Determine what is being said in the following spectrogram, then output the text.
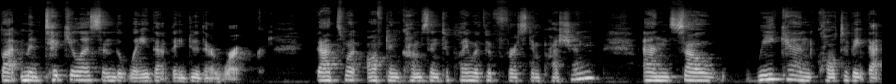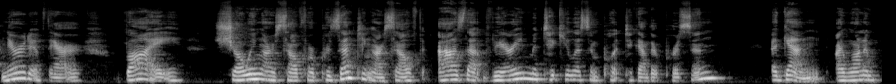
but meticulous in the way that they do their work. That's what often comes into play with a first impression. And so we can cultivate that narrative there by showing ourselves or presenting ourselves as that very meticulous and put together person again, I want to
